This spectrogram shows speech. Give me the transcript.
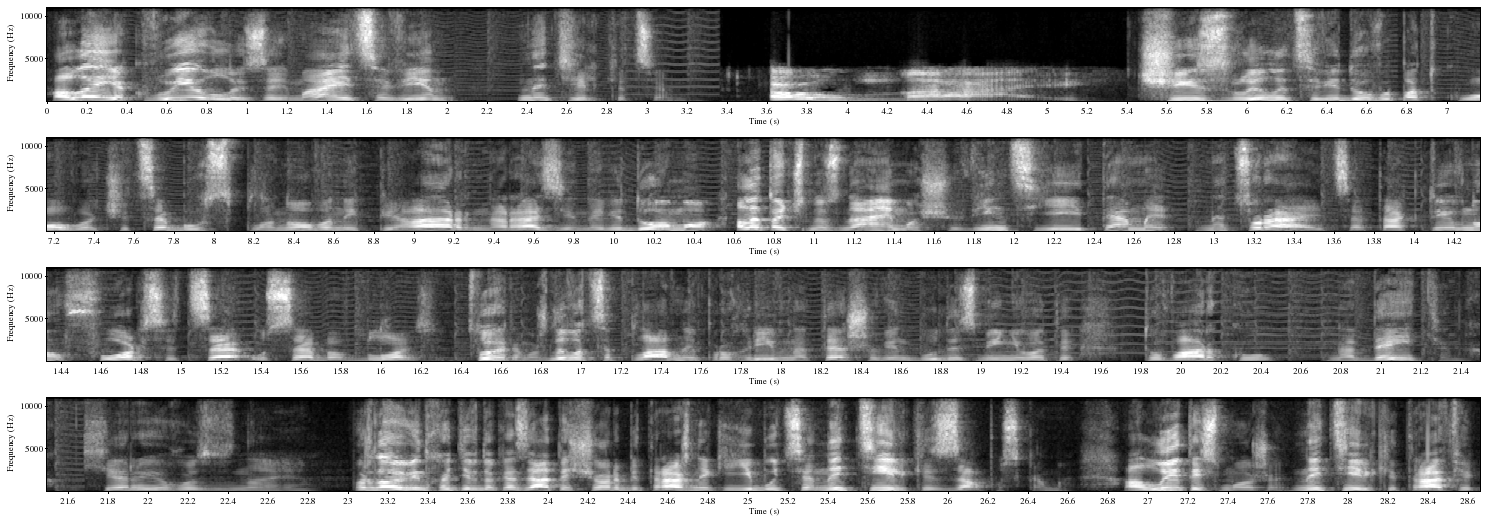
Але як виявилось, займається він не тільки цим. Oh my. Чи злили це відео випадково, чи це був спланований піар, наразі невідомо. Але точно знаємо, що він цієї теми не цурається та активно форсить це у себе в блозі. Слухайте, можливо, це плавний прогрів на те, що він буде змінювати товарку на дейтинг. Хер його знає. Можливо, він хотів доказати, що арбітражники їбуться не тільки з запусками, а литись може не тільки трафік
